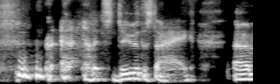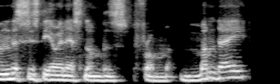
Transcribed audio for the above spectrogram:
stag. let's do the stag. Um, this is the ONS numbers from Monday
